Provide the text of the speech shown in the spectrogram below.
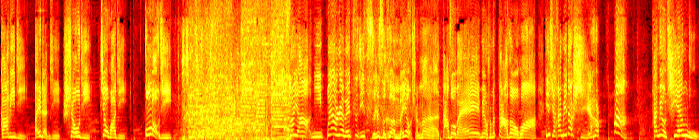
咖喱鸡、白斩鸡、烧鸡、叫花鸡、宫保鸡。所以啊，你不要认为自己此时此刻没有什么大作为，没有什么大造化，也许还没到时候啊。还没有千古，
